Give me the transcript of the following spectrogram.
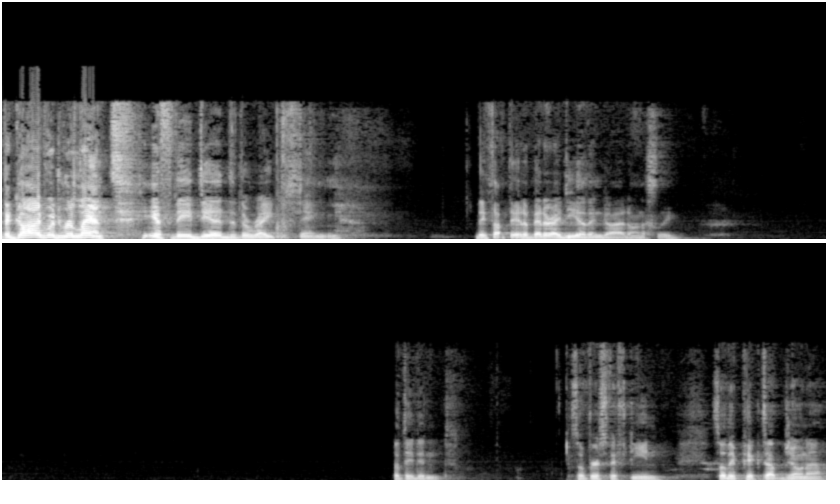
the God would relent if they did the right thing. They thought they had a better idea than God, honestly. But they didn't. So, verse 15. So they picked up Jonah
